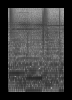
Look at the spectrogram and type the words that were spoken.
Música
